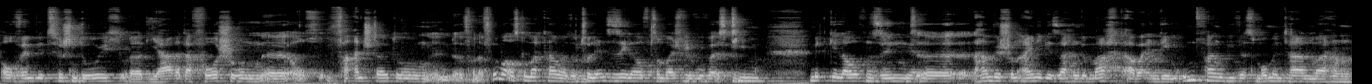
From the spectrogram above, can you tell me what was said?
auch wenn wir zwischendurch oder die Jahre davor schon äh, auch Veranstaltungen in, äh, von der Firma aus gemacht haben, also mhm. Tolenseelauf zum Beispiel, wo wir als Team mitgelaufen sind, ja. äh, haben wir schon einige Sachen gemacht, aber in dem Umfang, wie wir es momentan Jahren machen,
